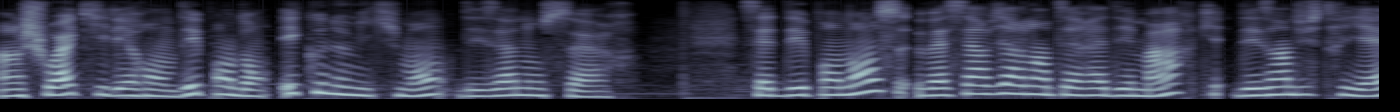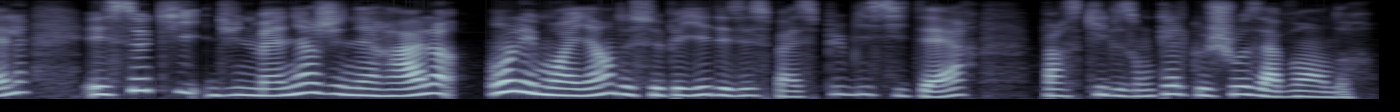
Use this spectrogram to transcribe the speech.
Un choix qui les rend dépendants économiquement des annonceurs. Cette dépendance va servir l'intérêt des marques, des industriels et ceux qui, d'une manière générale, ont les moyens de se payer des espaces publicitaires parce qu'ils ont quelque chose à vendre.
